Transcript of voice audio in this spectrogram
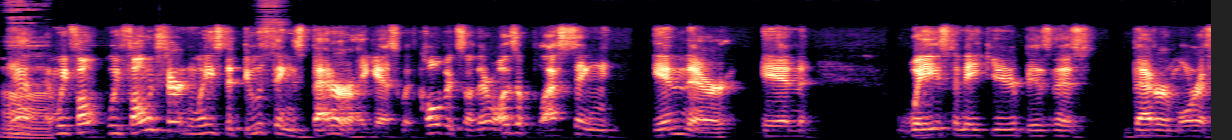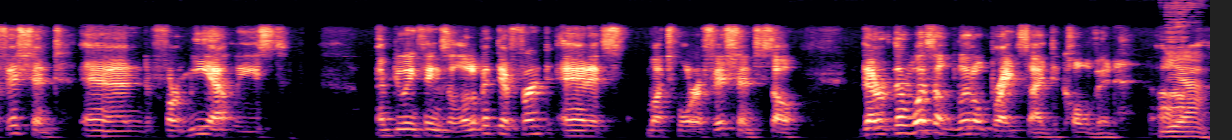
Yeah, uh, and we found we found certain ways to do things better, I guess, with COVID. So there was a blessing in there in ways to make your business better, more efficient. And for me, at least, I'm doing things a little bit different, and it's much more efficient. So there there was a little bright side to COVID. Um, yeah.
